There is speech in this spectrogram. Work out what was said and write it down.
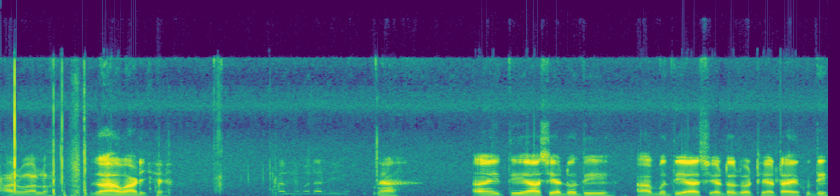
સારું હાલો. જો વાડી છે. હા. અહીંથી આ શેડોથી આ બધી આ શેડો રોઠિયા ટાય સુધી.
